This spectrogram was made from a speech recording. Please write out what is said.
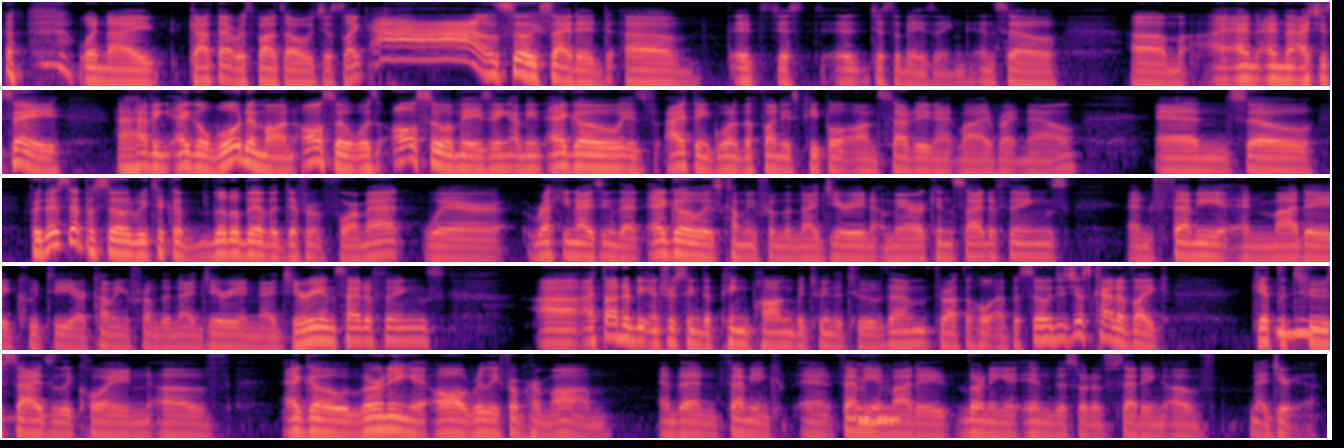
when I got that response, I was just like, ah, I was so excited. Um, it's just it's just amazing. And so um, and and I should say having Ego Nwodim on also was also amazing. I mean, Ego is I think one of the funniest people on Saturday Night Live right now, and so for this episode we took a little bit of a different format where recognizing that Ego is coming from the Nigerian American side of things, and Femi and Made Kuti are coming from the Nigerian Nigerian side of things. Uh, I thought it'd be interesting to ping pong between the two of them throughout the whole episode. It's just kind of like get the mm-hmm. two sides of the coin of Ego learning it all really from her mom, and then Femi and, and Femi mm-hmm. and Made learning it in the sort of setting of Nigeria.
